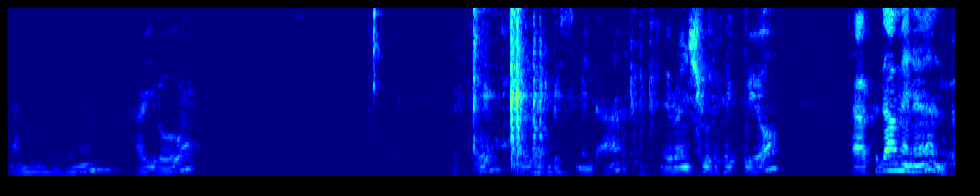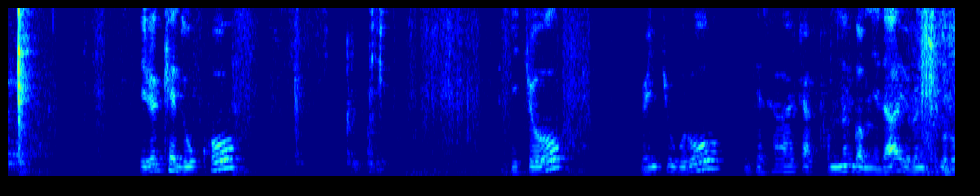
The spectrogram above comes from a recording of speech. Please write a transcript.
남은 부분은 가위로 이렇게 잘라주겠습니다. 이런 식으로 됐고요. 자, 그 다음에는 이렇게 놓고 이쪽 왼쪽으로 이렇게 살짝 덮는 겁니다. 이런 식으로.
